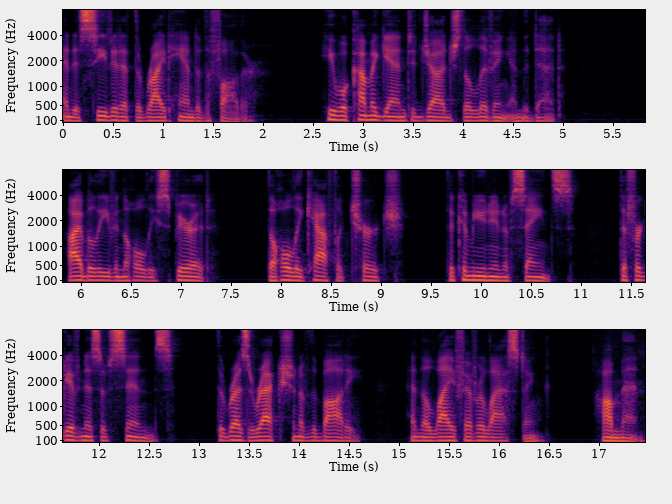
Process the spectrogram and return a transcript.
and is seated at the right hand of the Father. He will come again to judge the living and the dead. I believe in the Holy Spirit, the Holy Catholic Church, the communion of saints, the forgiveness of sins, the resurrection of the body, and the life everlasting. Amen.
